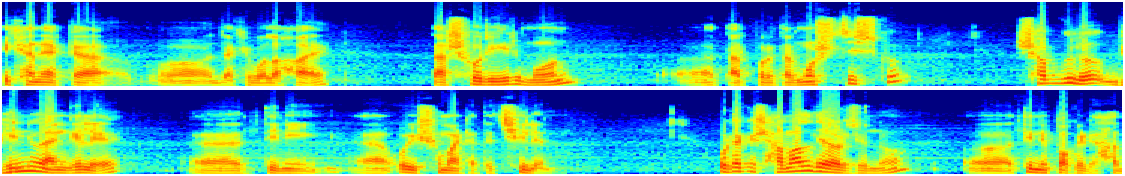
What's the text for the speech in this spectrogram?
এখানে একটা যাকে বলা হয় তার শরীর, মন তারপরে তার মস্তিষ্ক, সবগুলো ভিন্ন অ্যাঙ্গেলে তিনি ওই সময়টাতে ছিলেন। ওটাকে সামাল দেওয়ার জন্য তিনি পকেটে হাত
